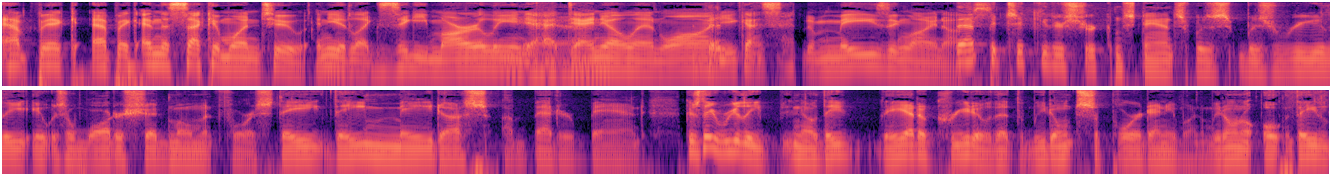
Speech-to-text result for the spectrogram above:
epic, epic. And the second one too. And you had like Ziggy Marley, and you had Daniel Lanois. and you guys had amazing lineups. that particular circumstance was was really it was a watershed moment for us. They they made us a better band because they really you know they they had a credo that we don't support anyone. We don't o- they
